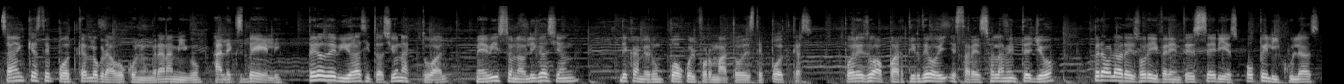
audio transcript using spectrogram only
saben que este podcast lo grabo con un gran amigo, Alex BL, pero debido a la situación actual, me he visto en la obligación de cambiar un poco el formato de este podcast. Por eso, a partir de hoy, estaré solamente yo pero hablaré sobre diferentes series o películas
